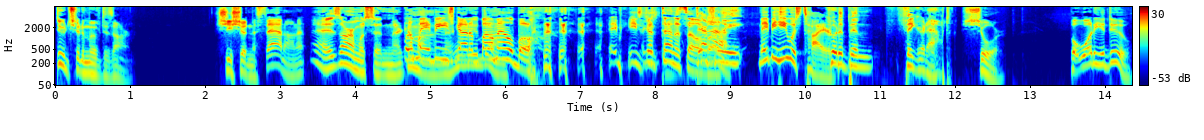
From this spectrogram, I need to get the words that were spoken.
dude should have moved his arm. She shouldn't have sat on it. Yeah, his arm was sitting there. Well, Come maybe on, he's man. got What a bum doing? elbow. maybe he's He's got just tennis elbow. Definitely maybe he was tired. could have been figured out. Sure. But what do you do?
